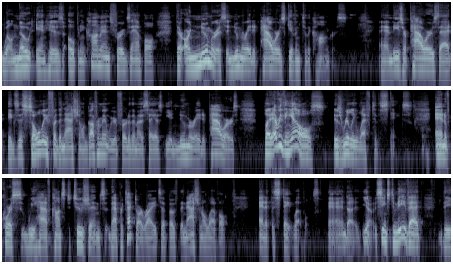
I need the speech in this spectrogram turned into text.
will note in his opening comments, for example. There are numerous enumerated powers given to the Congress. And these are powers that exist solely for the national government. We refer to them as, say, as the enumerated powers. But everything else is really left to the states. And of course, we have constitutions that protect our rights at both the national level and at the state levels. And, uh, you know, it seems to me that the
